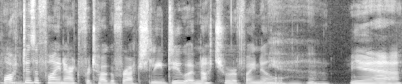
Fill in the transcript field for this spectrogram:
what does a fine art photographer actually do? I'm not sure if I know. Yeah. Yeah,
